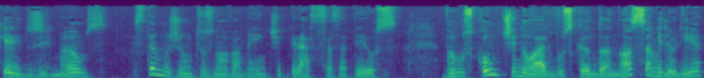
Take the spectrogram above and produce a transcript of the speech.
Queridos irmãos, estamos juntos novamente, graças a Deus. Vamos continuar buscando a nossa melhoria,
